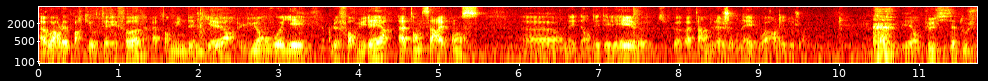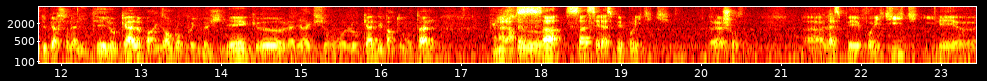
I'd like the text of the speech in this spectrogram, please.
avoir le parquet au téléphone, attendre une demi-heure, lui envoyer le formulaire, attendre sa réponse. on est dans des délais qui peuvent atteindre la journée, voire les deux jours. Et en plus, si ça touche des personnalités locales, par exemple, on peut imaginer que la direction locale, départementale, puisse... Alors ça, ça c'est l'aspect politique de la chose. Euh, l'aspect politique, il est, euh,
